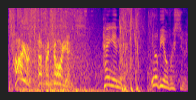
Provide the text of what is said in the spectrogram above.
Tiresome annoyance! Hang in there. It'll be over soon.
